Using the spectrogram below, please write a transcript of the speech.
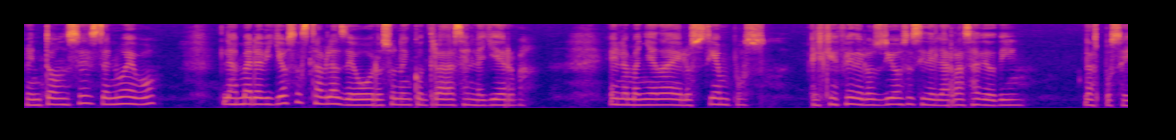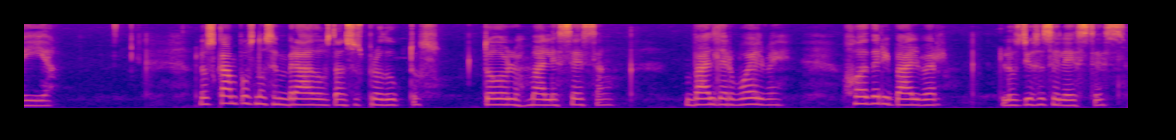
Entonces, de nuevo, las maravillosas tablas de oro son encontradas en la hierba. En la mañana de los tiempos, el jefe de los dioses y de la raza de Odín las poseía. Los campos no sembrados dan sus productos, todos los males cesan, Balder vuelve. Hoder y Balber, los dioses celestes,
